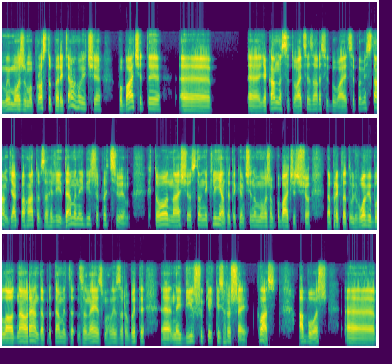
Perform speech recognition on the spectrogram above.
Ми можемо просто перетягуючи, побачити. Е, Е, яка в нас ситуація зараз відбувається по містам? Як багато взагалі, де ми найбільше працюємо? Хто наші основні клієнти? Таким чином ми можемо побачити, що, наприклад, у Львові була одна оренда, проте ми за- неї змогли заробити е, найбільшу кількість грошей. Клас. Або ж е,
